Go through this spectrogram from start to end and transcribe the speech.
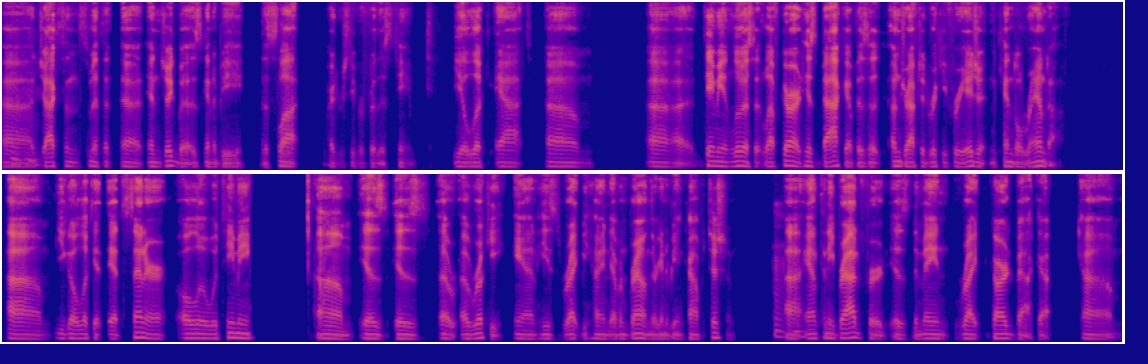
Uh, mm-hmm. Jaxon Smith uh, Njigba is going to be the slot wide receiver for this team. You look at um, uh, Damien Lewis at left guard. His backup is an undrafted rookie free agent and Kendall Randolph. Um, you go look at at center, Oluwatimi um, is is a, a, rookie and he's right behind Evan Brown. They're going to be in competition. Uh, mm-hmm. Uh, Anthony Bradford is the main right guard backup um,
